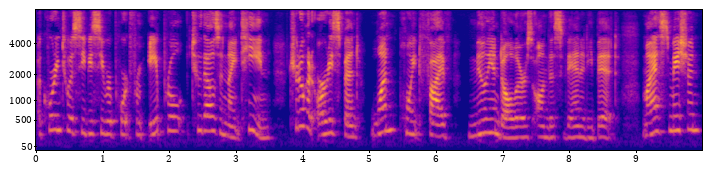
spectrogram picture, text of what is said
According to a CBC report from April 2019, Trudeau had already spent $1.5 million on this vanity bid. My estimation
